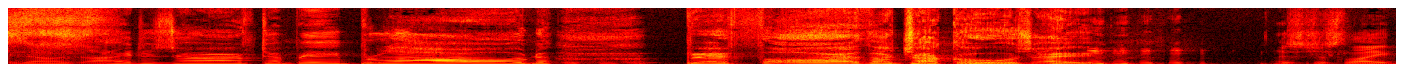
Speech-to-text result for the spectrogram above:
You know, it's, I deserve to be blown before the jacuzzi. it's just like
